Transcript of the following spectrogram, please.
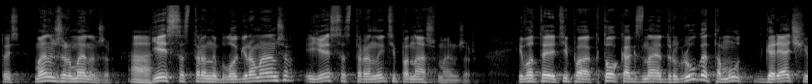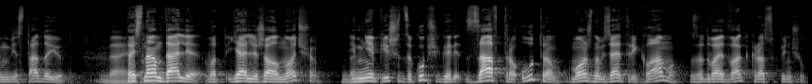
То есть менеджер-менеджер. А. Есть со стороны блогера менеджер и есть со стороны типа наш менеджер. И вот э, типа кто как знает друг друга, тому горячие места дают. Да, То есть нам дали, вот я лежал ночью, Да. и мне пишет закупщик, говорит, завтра утром можно взять рекламу за 2,2 как раз у Пинчук.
